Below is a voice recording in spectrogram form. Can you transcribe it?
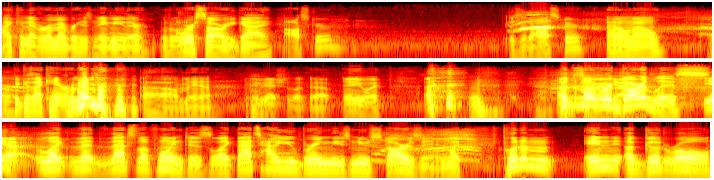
I can never remember his name either. We're sorry, guy. Oscar. Is it Oscar? I don't know Uh. because I can't remember. Oh man, maybe I should look it up. Anyway, but the, regardless, Yeah. like that. That's the point. Is like that's how you bring these new stars in. Like put them in a good role.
